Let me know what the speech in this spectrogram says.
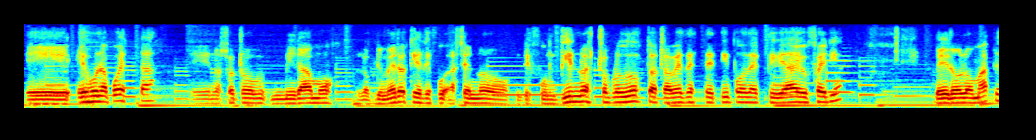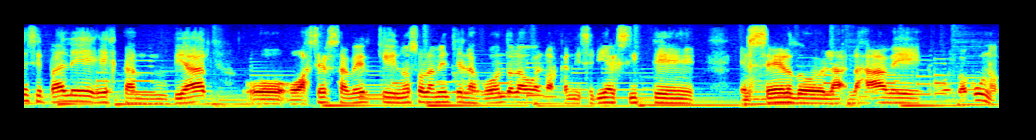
Eh, es una apuesta, eh, nosotros miramos, lo primero que es hacernos, difundir nuestro producto a través de este tipo de actividades o ferias, pero lo más principal es cambiar o, hacer saber que no solamente en las góndolas o en las carnicerías existe el cerdo, las aves o el vacuno,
